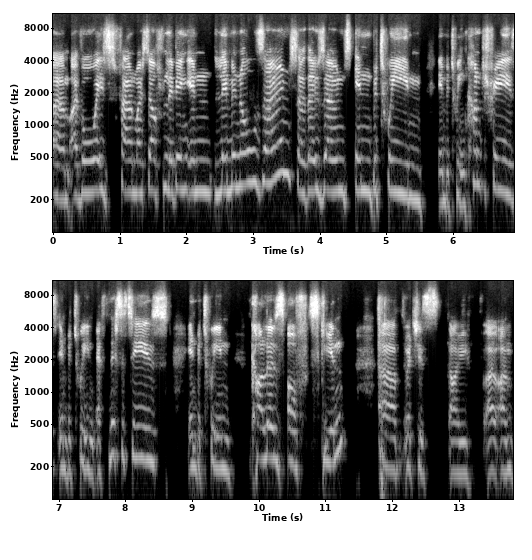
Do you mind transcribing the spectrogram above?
um, I've always found myself living in liminal zones. So those zones in between, in between countries, in between ethnicities, in between colors of skin, uh, which is I, I am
